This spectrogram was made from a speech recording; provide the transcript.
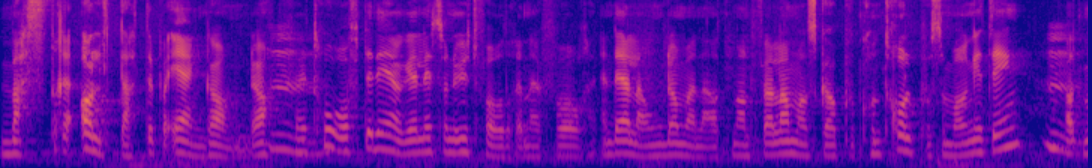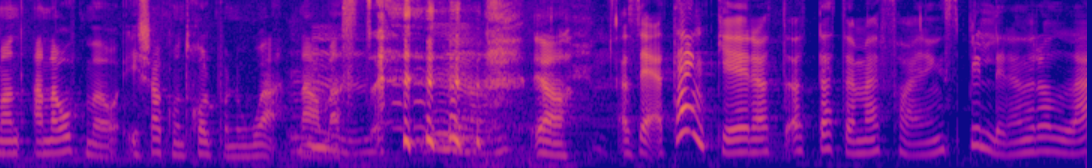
mestre alt dette på en gang. Da. For jeg tror ofte det er litt sånn utfordrende for en del av ungdommene at man føler man skal ha kontroll på så mange ting at man ender opp med å ikke ha kontroll på noe, nærmest. ja. Altså jeg tenker at, at, dette med erfaring spiller en rolle.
